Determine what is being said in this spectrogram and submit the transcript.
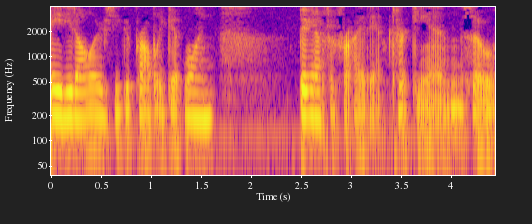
$80, you could probably get one big enough to fry a damn turkey in. So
